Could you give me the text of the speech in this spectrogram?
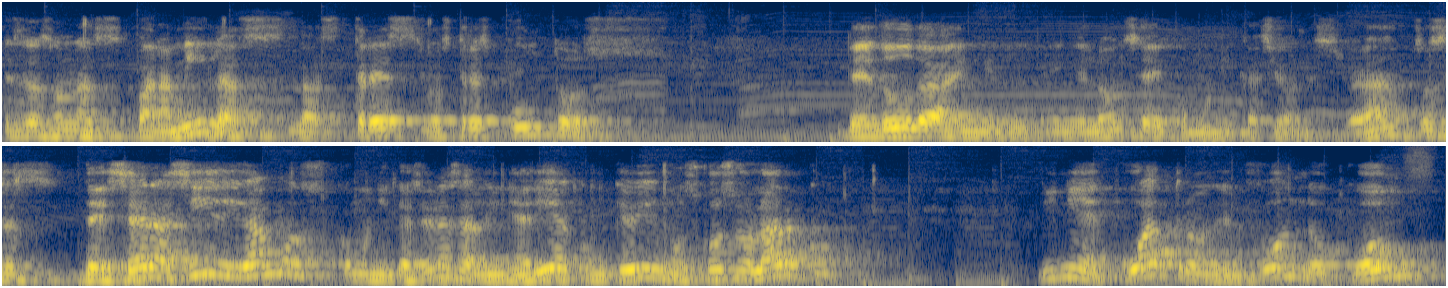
Esas son las, para mí, las, las tres, los tres puntos de duda en el, en el 11 de comunicaciones, ¿verdad? Entonces, de ser así, digamos, comunicaciones alinearía con Kevin Moscoso Larco, línea de cuatro en el fondo con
